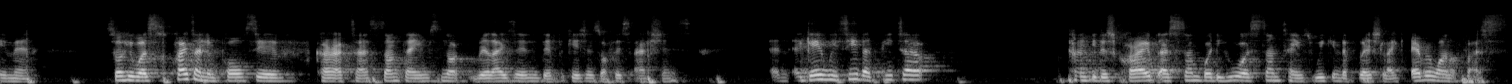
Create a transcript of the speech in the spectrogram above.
Amen. So he was quite an impulsive character, sometimes not realizing the implications of his actions. And again, we see that Peter can be described as somebody who was sometimes weak in the flesh, like every one of us.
